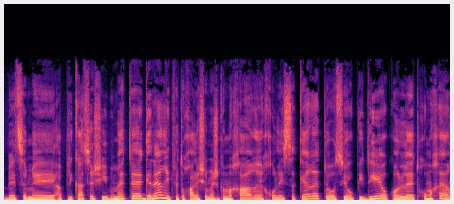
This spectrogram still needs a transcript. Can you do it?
בעצם אה, אפליקציה שהיא באמת אה, גנרית ותוכל לשמש גם מחר חולי סכרת או COPD או כל תחום אחר.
